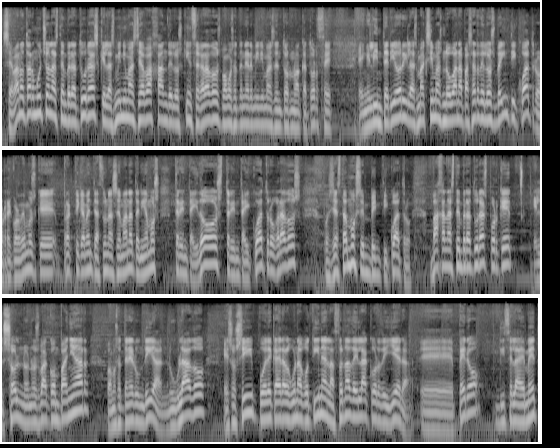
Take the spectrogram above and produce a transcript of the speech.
Se va a notar mucho en las temperaturas que las mínimas ya bajan de los 15 grados, vamos a tener mínimas de en torno a 14 en el interior y las máximas no van a pasar de los 24. Recordemos que prácticamente hace una semana teníamos 32, 34 grados, pues ya estamos en 24. Bajan las temperaturas porque el sol no nos va a acompañar, vamos a tener un día nublado, eso sí, puede caer alguna gotina en la zona de la cordillera, eh, pero dice la EMET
